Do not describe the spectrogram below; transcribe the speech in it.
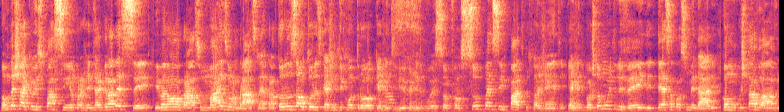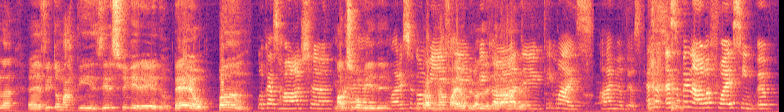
Vamos deixar aqui um espacinho pra gente agradecer e mandar um abraço, mais um abraço, né, pra todos os autores que a gente encontrou, que a gente Nossa. viu, que a gente conversou, que foram super simpáticos com a gente, e a gente gostou muito de ver e de ter essa proximidade, como Gustavo Ávila, eh, Vitor Martins, Iris Figueiredo, Bel, Pan, Lucas Rocha. Maurício é, Gomide, Maurício Gomide. Rafael Bigode Literário. Quem mais? Ai, meu Deus. Essa, essa Bienal, ela foi assim, eu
